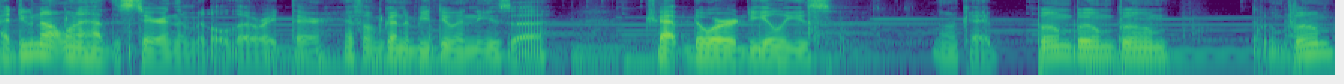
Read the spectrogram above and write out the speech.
I do not want to have the stair in the middle though, right there. If I'm gonna be doing these uh trapdoor dealies. Okay, boom, boom, boom, boom, boom.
